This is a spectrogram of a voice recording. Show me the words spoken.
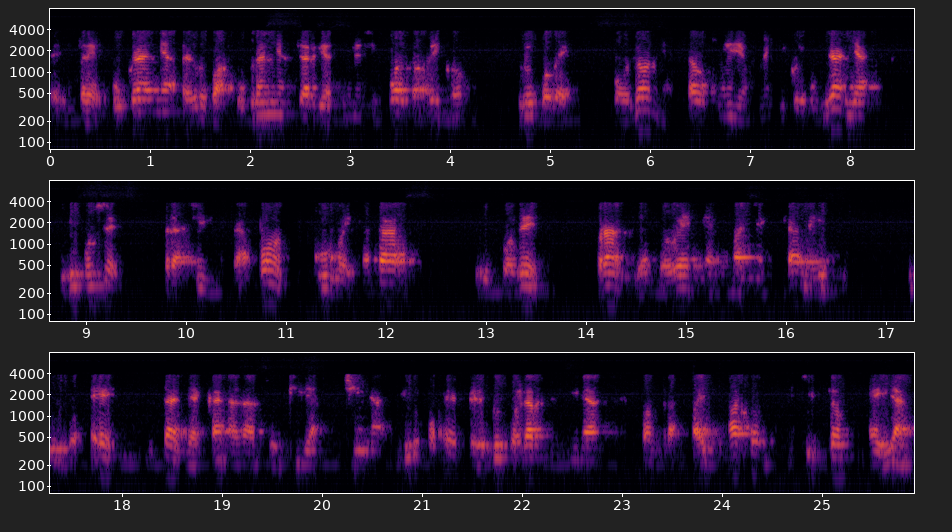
entre Ucrania, el grupo A, Ucrania, Serbia, Túnez y Puerto Rico. Grupo B, Polonia, Estados Unidos, México y Bulgaria. Grupo C, Brasil, Japón, Cuba y Qatar. Grupo D, Francia, Eslovenia, Alemania y Camerún. Grupo E, Italia, Canadá, Turquía, China. Y Grupo F, el grupo de la Argentina contra Países Bajos, Egipto e Irán.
